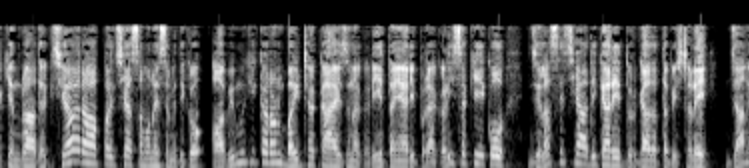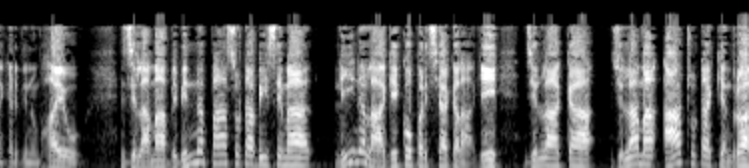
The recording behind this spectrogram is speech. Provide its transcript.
केन्द्राध्यक्ष र परीक्षा समन्वय समितिको अभिमुखीकरण बैठक आयोजना गरी तयारी पूरा गरिसकिएको जिल्ला शिक्षा अधिकारी दुर्गादत्त विष्टले जानकारी दिनुभयो। जिल्लामा विभिन्न पाँचवटा विषयमा लिन लागेको परीक्षाका लागि जिल्लामा आठवटा केन्द्र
